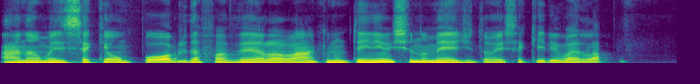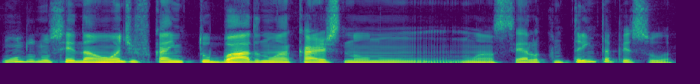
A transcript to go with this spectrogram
Ah, não, mas esse aqui é um pobre da favela lá que não tem nem o ensino médio. Então esse aqui ele vai lá pro fundo, não sei da onde, ficar entubado numa cárcere, num- num- numa cela com 30 pessoas.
